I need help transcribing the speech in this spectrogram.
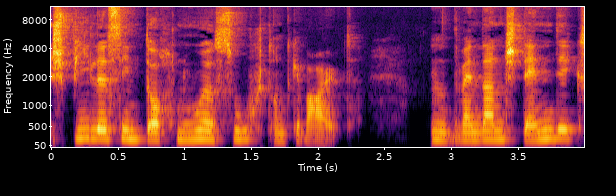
Spiele sind doch nur Sucht und Gewalt. Und wenn dann ständig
